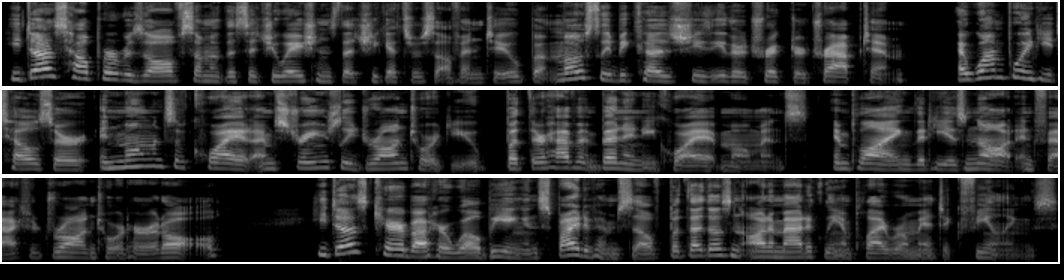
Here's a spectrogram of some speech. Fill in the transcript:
He does help her resolve some of the situations that she gets herself into, but mostly because she's either tricked or trapped him. At one point, he tells her, In moments of quiet, I'm strangely drawn toward you, but there haven't been any quiet moments, implying that he is not, in fact, drawn toward her at all. He does care about her well being in spite of himself, but that doesn't automatically imply romantic feelings.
